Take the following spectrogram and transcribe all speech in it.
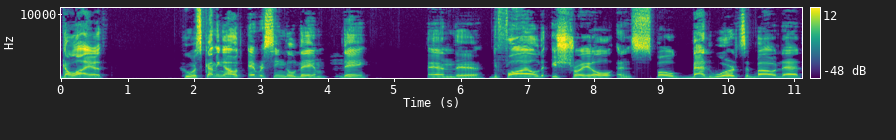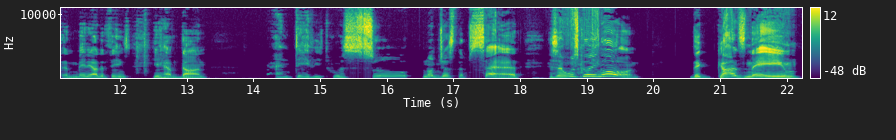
Goliath who was coming out every single day, day and uh, defiled Israel and spoke bad words about that and many other things he have done. And David was so not just upset, he said, what's going on? The God's name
